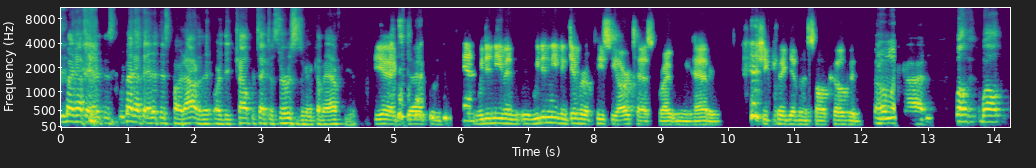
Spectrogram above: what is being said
We might have to edit this. We might have to edit this part out of it, or the Child Protective Services are going to come after you. Yeah, exactly. yeah. We didn't even we didn't even give her a PCR test right when we had her. She could have given us all COVID. Oh my God. Well, well.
